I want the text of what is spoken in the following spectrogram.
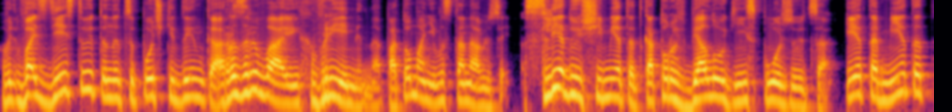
воздействует на цепочки ДНК, разрывая их временно, потом они восстанавливаются. Следующий метод, который в биологии используется, это метод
